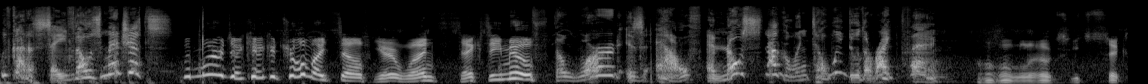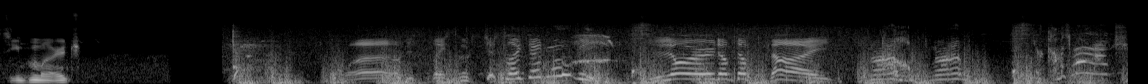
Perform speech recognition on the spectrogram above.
We've got to save those midgets. but Marge, I can't control myself. You're one sexy milf. The word is elf, and no snuggling till we do the right thing. Oh, lousy, sexy Marge. Wow, this place looks just like that movie. Lord of the Flies. Here comes Marge.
